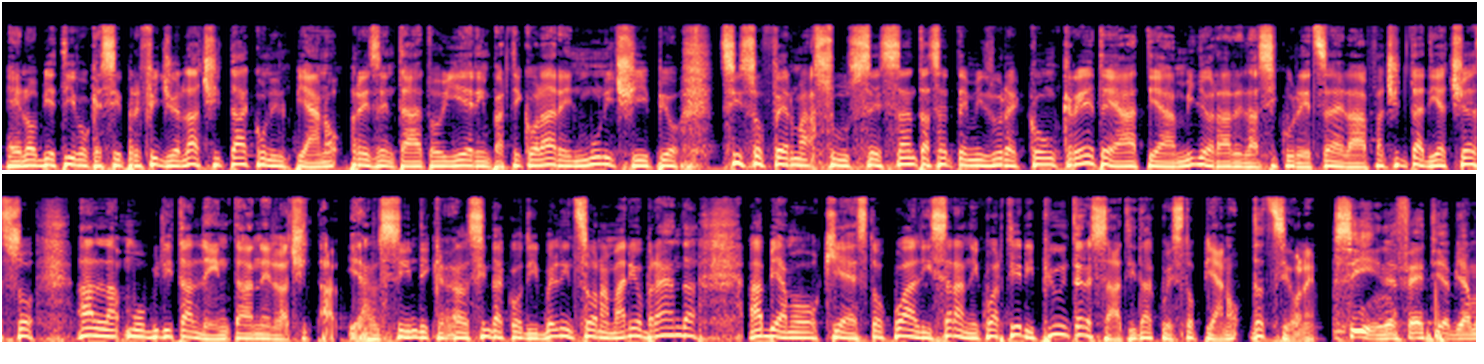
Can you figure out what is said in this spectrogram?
È l'obiettivo che si prefigge la città con il piano presentato ieri. In particolare il municipio si sofferma su 67 misure concrete atte a migliorare la sicurezza e la facilità di accesso alla mobilità lenta nella città. Al, sindic- al sindaco di Bellinzona, Mario Branda, abbiamo chiesto quali saranno i quartieri più interessati da questo piano d'azione. Sì, in effetti abbiamo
